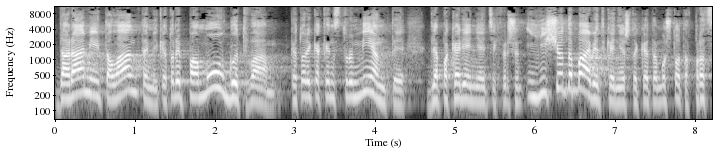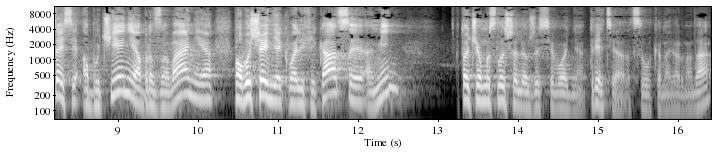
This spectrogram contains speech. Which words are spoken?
дарами и талантами, которые помогут вам, которые как инструменты для покорения этих вершин. И еще добавит, конечно, к этому что-то в процессе обучения, образования, повышения квалификации. Аминь. То, о чем мы слышали уже сегодня. Третья ссылка, наверное, да?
